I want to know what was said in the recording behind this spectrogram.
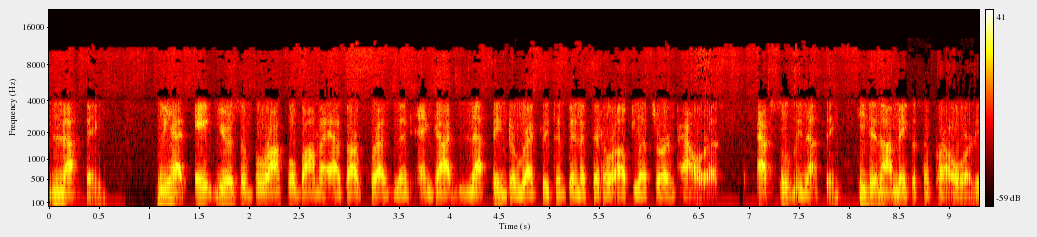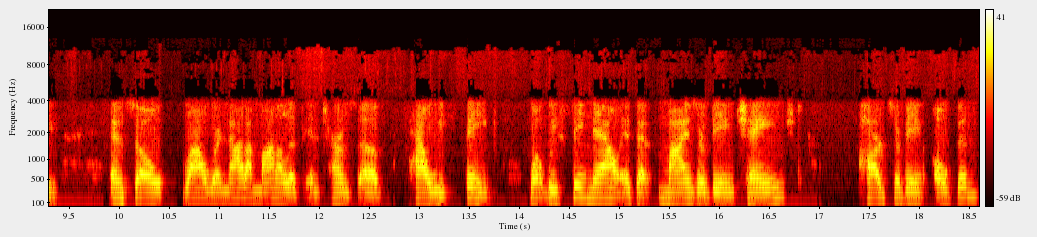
Nothing. We had eight years of Barack Obama as our president and got nothing directly to benefit or uplift or empower us. Absolutely nothing. He did not make us a priority. And so while we're not a monolith in terms of how we think, what we see now is that minds are being changed, hearts are being opened,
